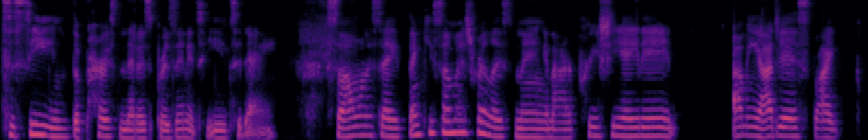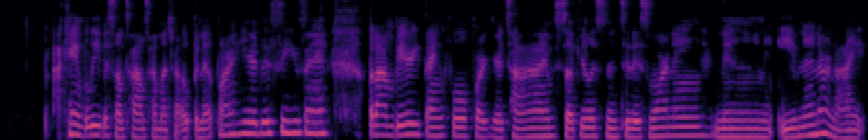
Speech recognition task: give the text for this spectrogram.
to see the person that is presented to you today. So I want to say thank you so much for listening and I appreciate it. I mean, I just like I can't believe it sometimes how much I open up on here this season, but I'm very thankful for your time. So if you're listening to this morning, noon, evening, or night,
